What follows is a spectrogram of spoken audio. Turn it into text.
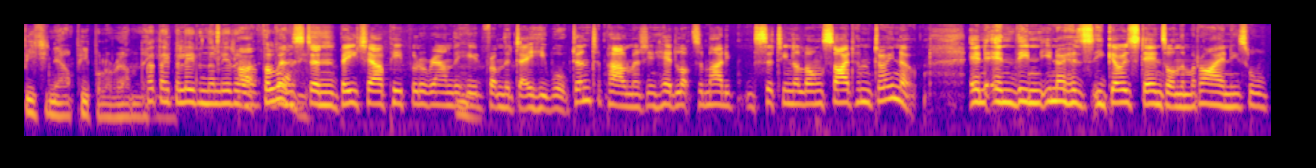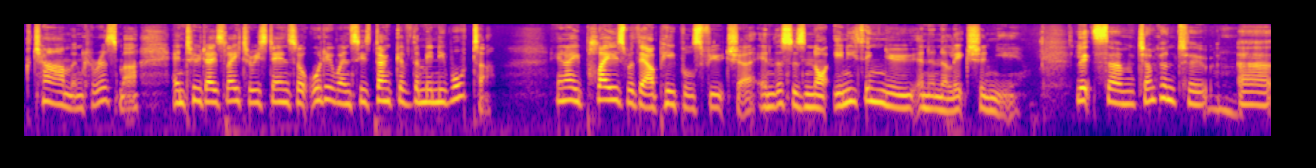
beating our people around the But head. But they believe in the letter Oh, uh, of the law. Winston beat our people around the mm. head from the day he walked into Parliament and had lots of Māori sitting alongside him doing it. And and then, you know, his he goes, stands on the marae and he's all charm and charisma. And two days later he stands at Orewa and says, don't give them any water. You know, he plays with our people's future and this is not anything new in an election year. Let's um, jump into. Uh,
